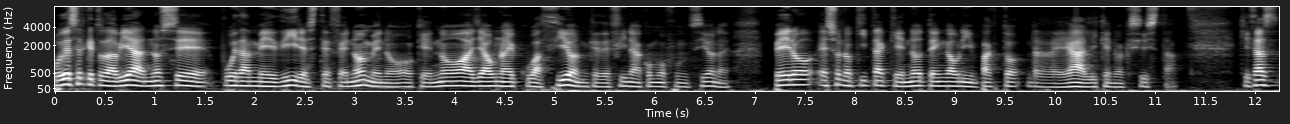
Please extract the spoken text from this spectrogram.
Puede ser que todavía no se pueda medir este fenómeno o que no haya una ecuación que defina cómo funciona, pero eso no quita que no tenga un impacto real y que no exista. Quizás,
